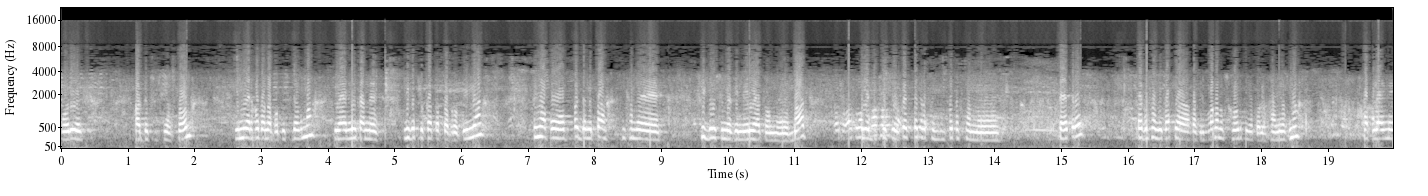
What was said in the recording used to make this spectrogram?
φορείες αντεξουσιαστών. Η μία ερχόταν από το Σύνταγμα, η άλλη ήταν λίγο πιο κάτω από τα προφίλια. Πριν από πέντε λεπτά είχαμε σύγκρουση με δημιουργία των ε, ΜΑΤ. Οι αντεξουσιαστές πέταξαν, πέταξαν ε, πέτρες. Έπεσαν και κάποια δακρυγόνα, με συγχωρείτε για το λαχανιάσμα. Απλά είναι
